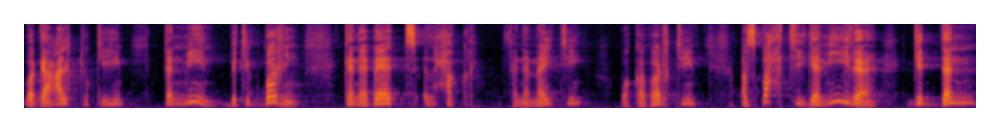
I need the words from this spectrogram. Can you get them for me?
وجعلتك تنمين بتكبري كنبات الحقر. فنميتي وكبرتي أصبحت جميلة جدا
